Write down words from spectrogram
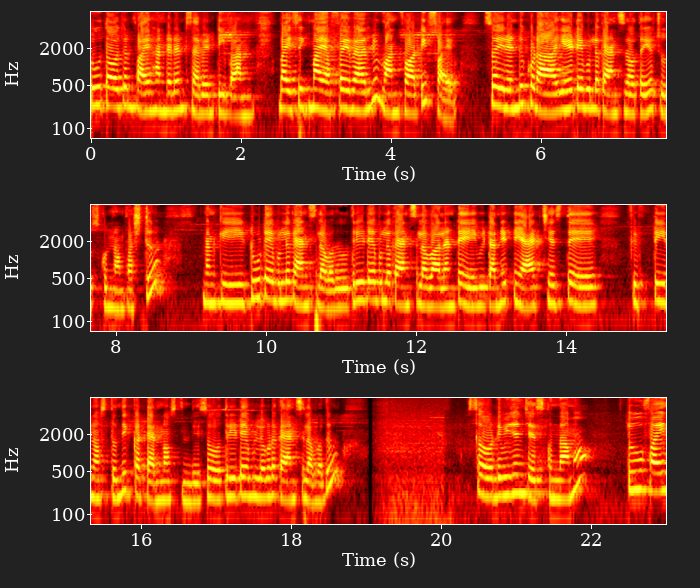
two thousand five hundred and seventy one by sigma f i value one forty five so ఈ రెండు కూడా ఏ టేబుల్లో క్యాన్సిల్ అవుతాయో చూసుకుందాం ఫస్ట్ మనకి టూ టేబుల్లో క్యాన్సిల్ అవ్వదు. త్రీ టేబుల్లో క్యాన్సిల్ అవ్వాలంటే వీటన్నిటిని యాడ్ చేస్తే ఫిఫ్టీన్ వస్తుంది ఇక్కడ టెన్ వస్తుంది. సో త్రీ టేబుల్లో కూడా క్యాన్సిల్ అవ్వదు. సో డివిజన్ చేసుకుందాము. టూ ఫైవ్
